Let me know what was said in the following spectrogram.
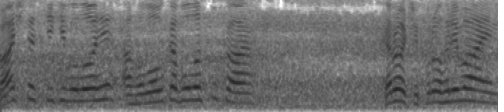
Бачите, скільки вологи, а головка була суха. Коротше, прогріваємо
